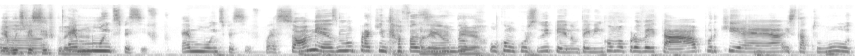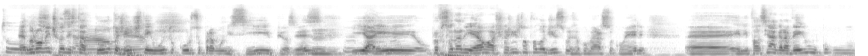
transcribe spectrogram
E é muito específico daí, É né? muito específico. É muito específico. É só mesmo para quem tá fazendo, IP. o concurso do IP. Não tem nem como aproveitar porque é estatuto. É, normalmente quando é estatuto, a gente né? tem muito curso para município, às vezes. Uhum. E Uhum. aí, o professor Ariel, acho que a gente não falou disso, mas eu converso com ele. É, ele fala assim: ah, gravei um, um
